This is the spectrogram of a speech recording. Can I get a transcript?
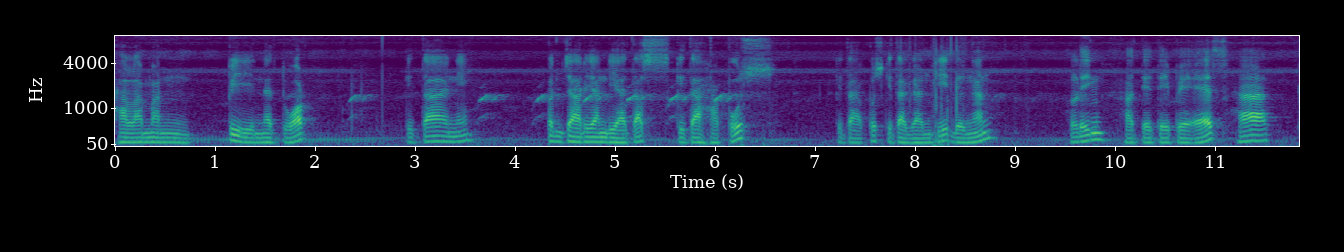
halaman P network. Kita ini pencarian di atas kita hapus. Kita hapus kita ganti dengan link https htt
